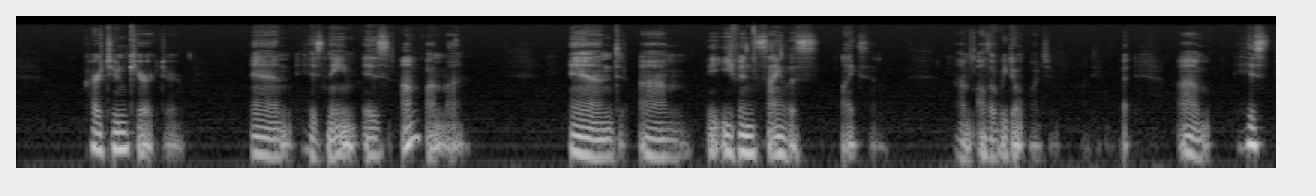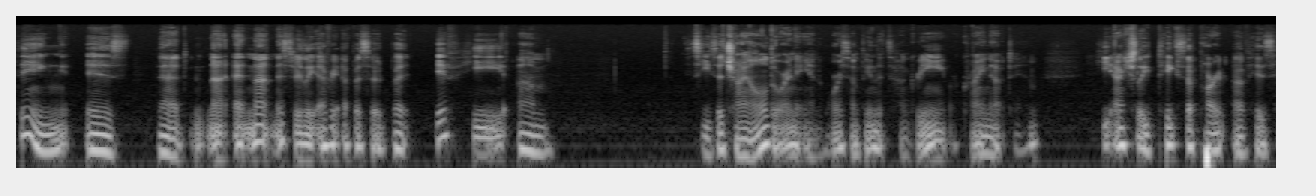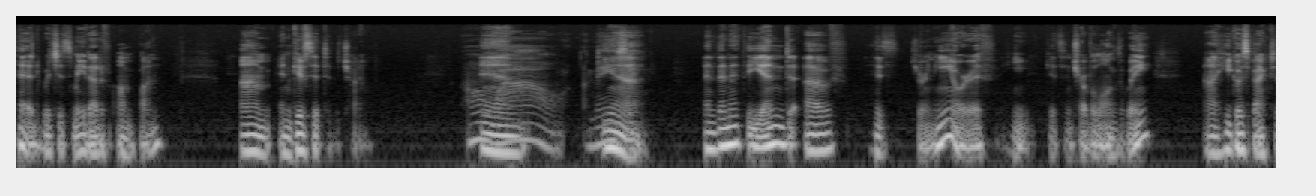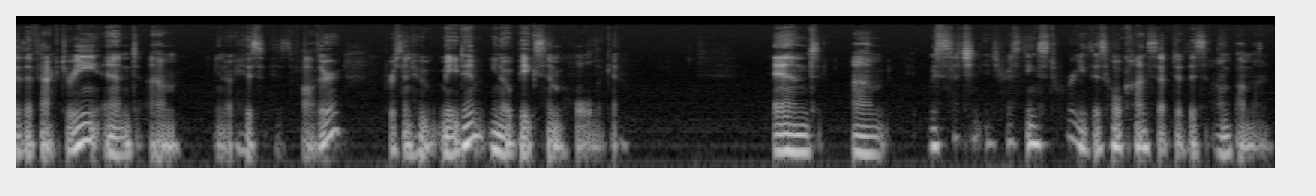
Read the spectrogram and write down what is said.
cartoon character, and his name is Anpanman. And um, even Silas likes him, um, although we don't watch him. But um, his thing is that not not necessarily every episode, but if he um, sees a child or an animal or something that's hungry or crying out to him, he actually takes a part of his head, which is made out of anpan, um, and gives it to the child. oh And- wow amazing Yeah. And then at the end of his journey, or if he gets in trouble along the way, uh, he goes back to the factory, and um, you know his his father, person who made him, you know, bakes him whole again. And um, it was such an interesting story. This whole concept of this Anpanman,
